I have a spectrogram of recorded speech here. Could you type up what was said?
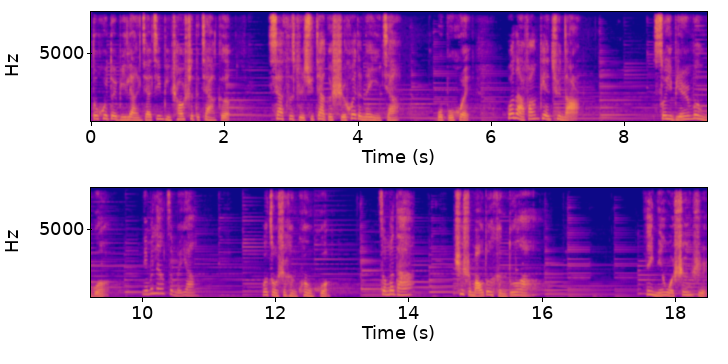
都会对比两家精品超市的价格，下次只去价格实惠的那一家。我不会，我哪方便去哪儿。所以别人问我，你们俩怎么样？我总是很困惑，怎么答？确实矛盾很多啊。那年我生日，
